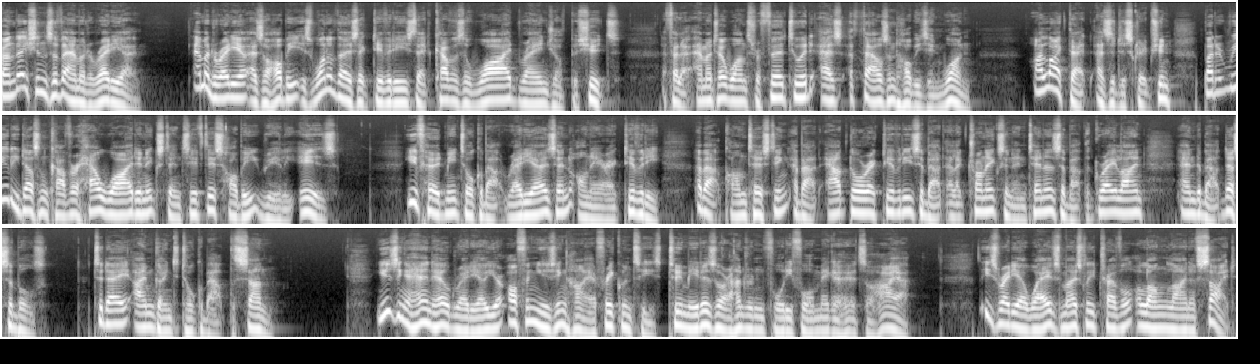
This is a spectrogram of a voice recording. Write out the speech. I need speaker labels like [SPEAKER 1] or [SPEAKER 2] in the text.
[SPEAKER 1] Foundations of Amateur Radio. Amateur radio as a hobby is one of those activities that covers a wide range of pursuits. A fellow amateur once referred to it as a thousand hobbies in one. I like that as a description, but it really doesn't cover how wide and extensive this hobby really is. You've heard me talk about radios and on air activity, about contesting, about outdoor activities, about electronics and antennas, about the grey line, and about decibels. Today I'm going to talk about the sun. Using a handheld radio, you're often using higher frequencies, 2 meters or 144 megahertz or higher. These radio waves mostly travel along line of sight.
